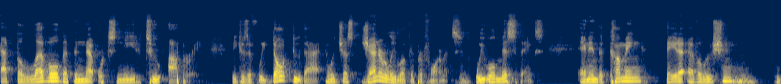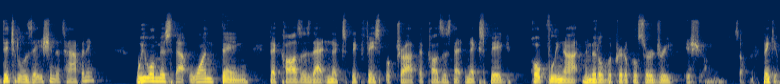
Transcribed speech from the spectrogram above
at the level that the networks need to operate. Because if we don't do that and we just generally look at performance, we will miss things. And in the coming data evolution and digitalization that's happening, we will miss that one thing that causes that next big Facebook drop, that causes that next big, hopefully not in the middle of a critical surgery issue. So thank you.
